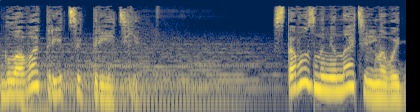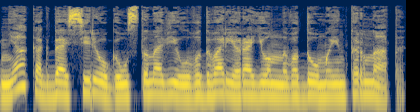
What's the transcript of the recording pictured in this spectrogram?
Глава 33. С того знаменательного дня, когда Серега установил во дворе районного дома-интерната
